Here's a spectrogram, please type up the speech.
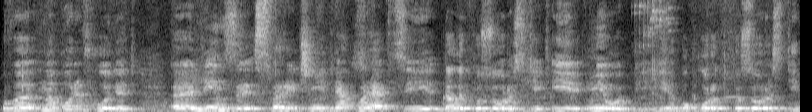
В набори входять е, лінзи сферичні для корекції далекозорості і міопії або короткозорості,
